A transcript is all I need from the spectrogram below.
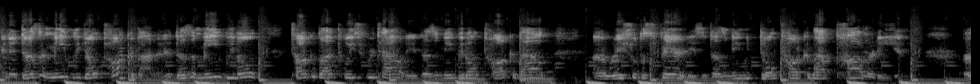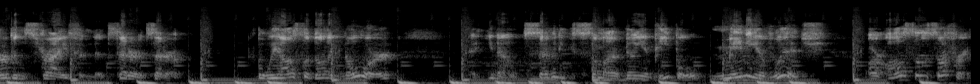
And it doesn't mean we don't talk about it. It doesn't mean we don't talk about police brutality. It doesn't mean we don't talk about uh, racial disparities. It doesn't mean we don't talk about poverty and urban strife and et cetera et cetera but we also don't ignore you know 70 some odd million people many of which are also suffering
